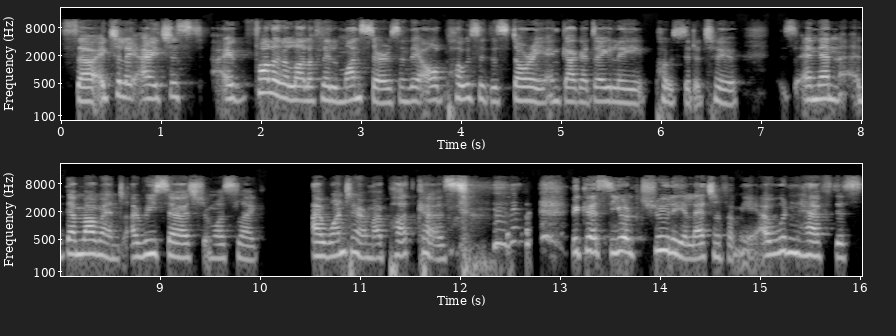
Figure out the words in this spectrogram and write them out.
so actually i just i followed a lot of little monsters and they all posted the story and gaga daily posted it too and then at that moment i researched and was like i want her on my podcast because you're truly a legend for me. I wouldn't have this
